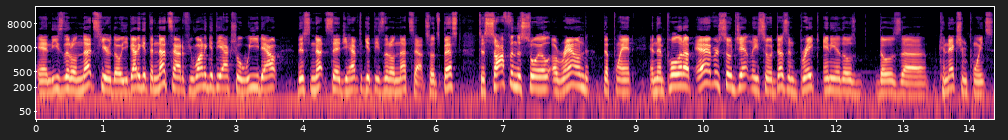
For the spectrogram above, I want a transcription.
And these little nuts here, though, you got to get the nuts out. If you want to get the actual weed out, this nut sedge you have to get these little nuts out. So it's best to soften the soil around the plant and then pull it up ever so gently so it doesn't break any of those, those uh, connection points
